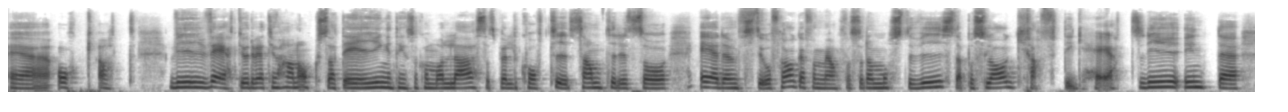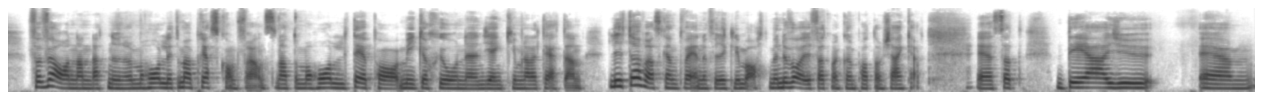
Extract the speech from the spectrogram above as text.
eh, och att vi vet ju, det vet ju han också, att det är ju ingenting som kommer att lösas på väldigt kort tid. Samtidigt så är det en stor fråga för människor så de måste visa på slagkraftighet. Så det är ju inte förvånande att nu när de har hållit de här presskonferenserna, att de har hållit det på migrationen, gängkriminaliteten. Lite överraskande att det var energi och klimat, men det var ju för att man kunde prata om kärnkraft. Eh, så att det är ju, Ehm,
